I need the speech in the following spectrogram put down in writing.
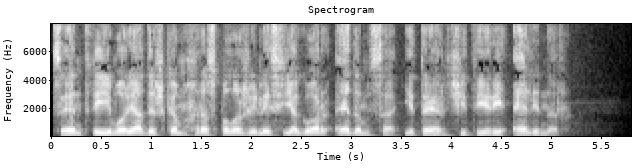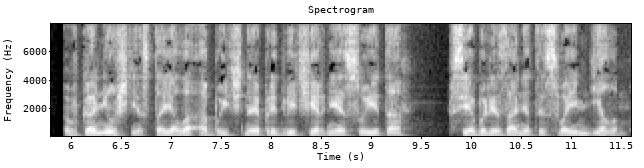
В центре его рядышком расположились Ягуар Эдамса и ТР-4 Элинор. В конюшне стояла обычная предвечерняя суета — все были заняты своим делом.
